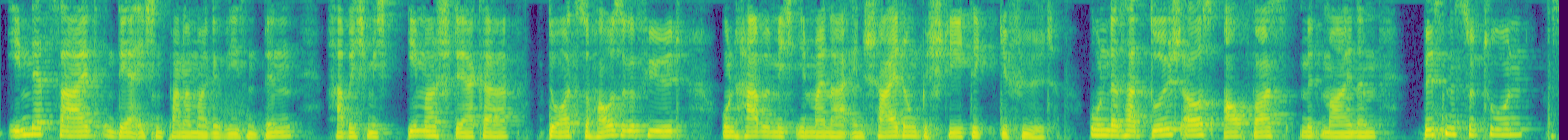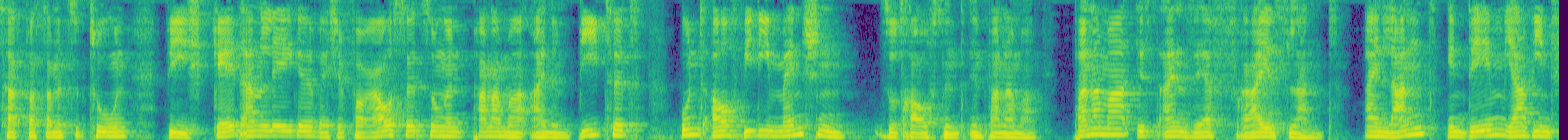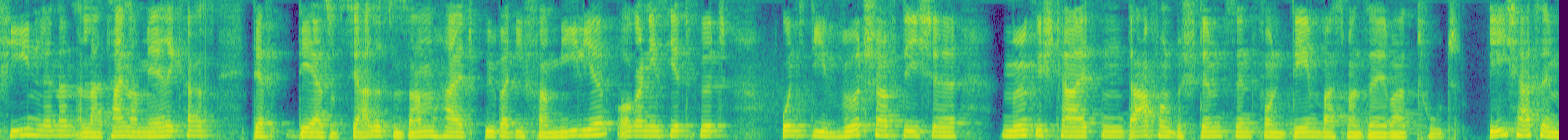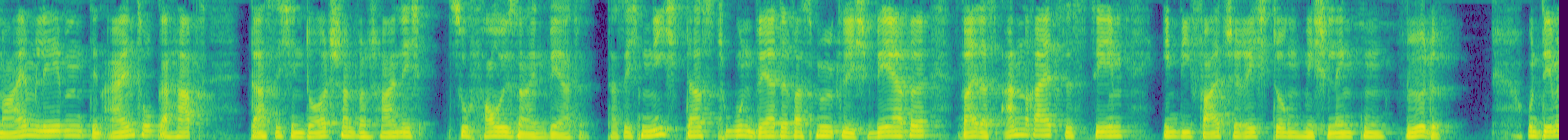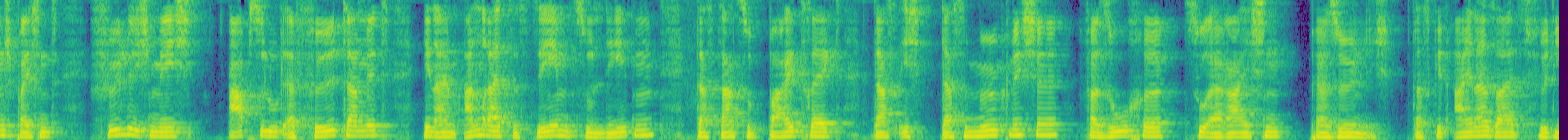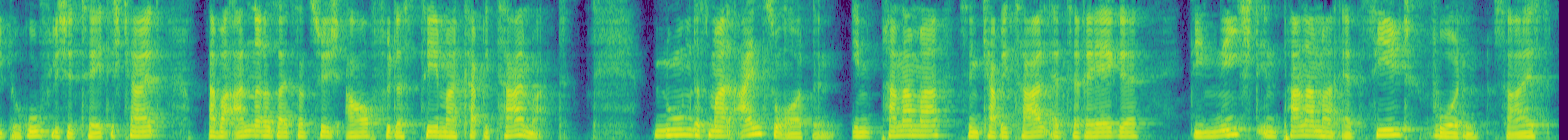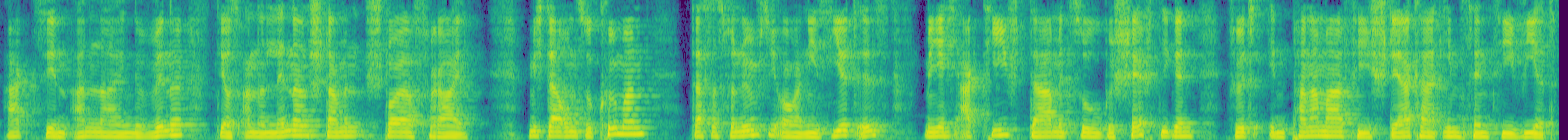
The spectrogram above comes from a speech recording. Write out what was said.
in der Zeit, in der ich in Panama gewesen bin, habe ich mich immer stärker dort zu Hause gefühlt und habe mich in meiner Entscheidung bestätigt gefühlt. Und das hat durchaus auch was mit meinem Business zu tun. Das hat was damit zu tun, wie ich Geld anlege, welche Voraussetzungen Panama einem bietet und auch wie die Menschen so drauf sind in Panama. Panama ist ein sehr freies Land ein Land, in dem ja wie in vielen Ländern Lateinamerikas der, der soziale Zusammenhalt über die Familie organisiert wird und die wirtschaftliche Möglichkeiten davon bestimmt sind von dem, was man selber tut. Ich hatte in meinem Leben den Eindruck gehabt, dass ich in Deutschland wahrscheinlich zu faul sein werde, dass ich nicht das tun werde, was möglich wäre, weil das Anreizsystem in die falsche Richtung mich lenken würde. Und dementsprechend fühle ich mich absolut erfüllt damit, in einem Anreizsystem zu leben, das dazu beiträgt, dass ich das Mögliche versuche zu erreichen persönlich. Das gilt einerseits für die berufliche Tätigkeit, aber andererseits natürlich auch für das Thema Kapitalmarkt. Nur um das mal einzuordnen. In Panama sind Kapitalerträge, die nicht in Panama erzielt wurden, das heißt Aktien, Anleihen, Gewinne, die aus anderen Ländern stammen, steuerfrei. Mich darum zu kümmern, dass das vernünftig organisiert ist, mich aktiv damit zu beschäftigen, wird in Panama viel stärker incentiviert.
